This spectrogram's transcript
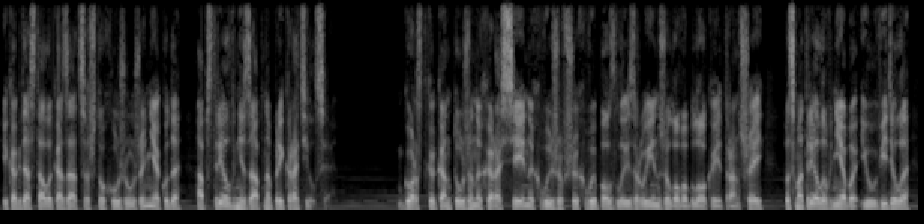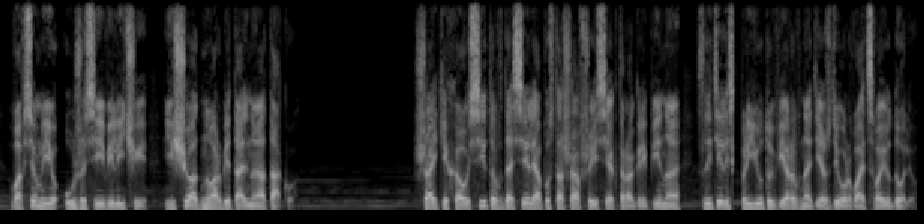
и когда стало казаться, что хуже уже некуда, обстрел внезапно прекратился. Горстка контуженных и рассеянных выживших выползла из руин жилого блока и траншей, посмотрела в небо и увидела во всем ее ужасе и величии еще одну орбитальную атаку. Шайки хауситов, доселе опустошавшие сектор Агриппина, слетелись к приюту Веры в надежде урвать свою долю.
